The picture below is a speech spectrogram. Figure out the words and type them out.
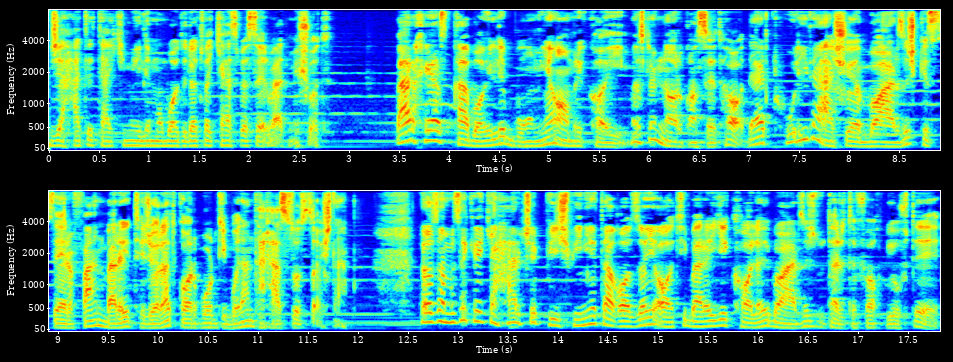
جهت تکمیل مبادلات و کسب ثروت می‌شد. برخی از قبایل بومی آمریکایی مثل نارکانست ها در تولید اشیاء با ارزش که صرفاً برای تجارت کاربردی بودن تخصص داشتند لازم به ذکره که هرچه پیشبینی تقاضای آتی برای یک کالای با ارزش زودتر اتفاق بیفته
